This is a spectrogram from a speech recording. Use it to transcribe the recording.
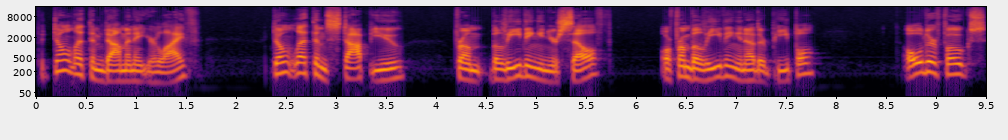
but don't let them dominate your life. Don't let them stop you from believing in yourself or from believing in other people. Older folks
